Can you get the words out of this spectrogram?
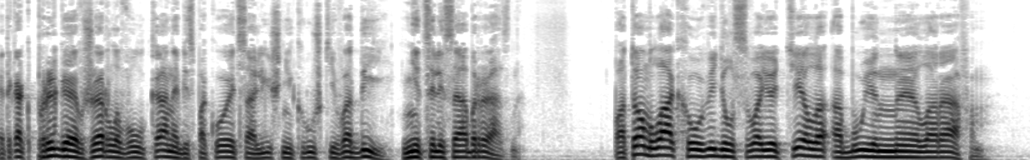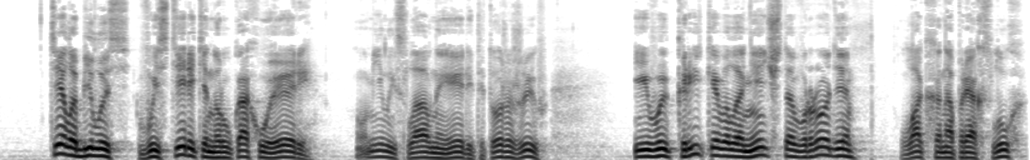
Это как, прыгая в жерло вулкана, беспокоиться о лишней кружке воды. Нецелесообразно. Потом Лакха увидел свое тело, обуянное ларафом. Тело билось в истерике на руках у Эри. «О, милый славный Эри, ты тоже жив!» И выкрикивало нечто вроде... Лакха напряг слух.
